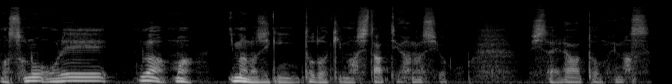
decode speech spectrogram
まあ、そのお礼がまあ今の時期に届きましたっていう話をしたいなと思います。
